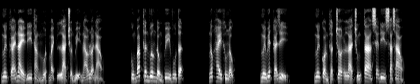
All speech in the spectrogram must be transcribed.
Ngươi cái này đi thẳng một mạch là chuẩn bị náo loại nào? Cùng bác thân vương đồng quy vô tận. Ngốc hay không độc? Ngươi biết cái gì? Ngươi còn thật cho là chúng ta sẽ đi xa sao?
